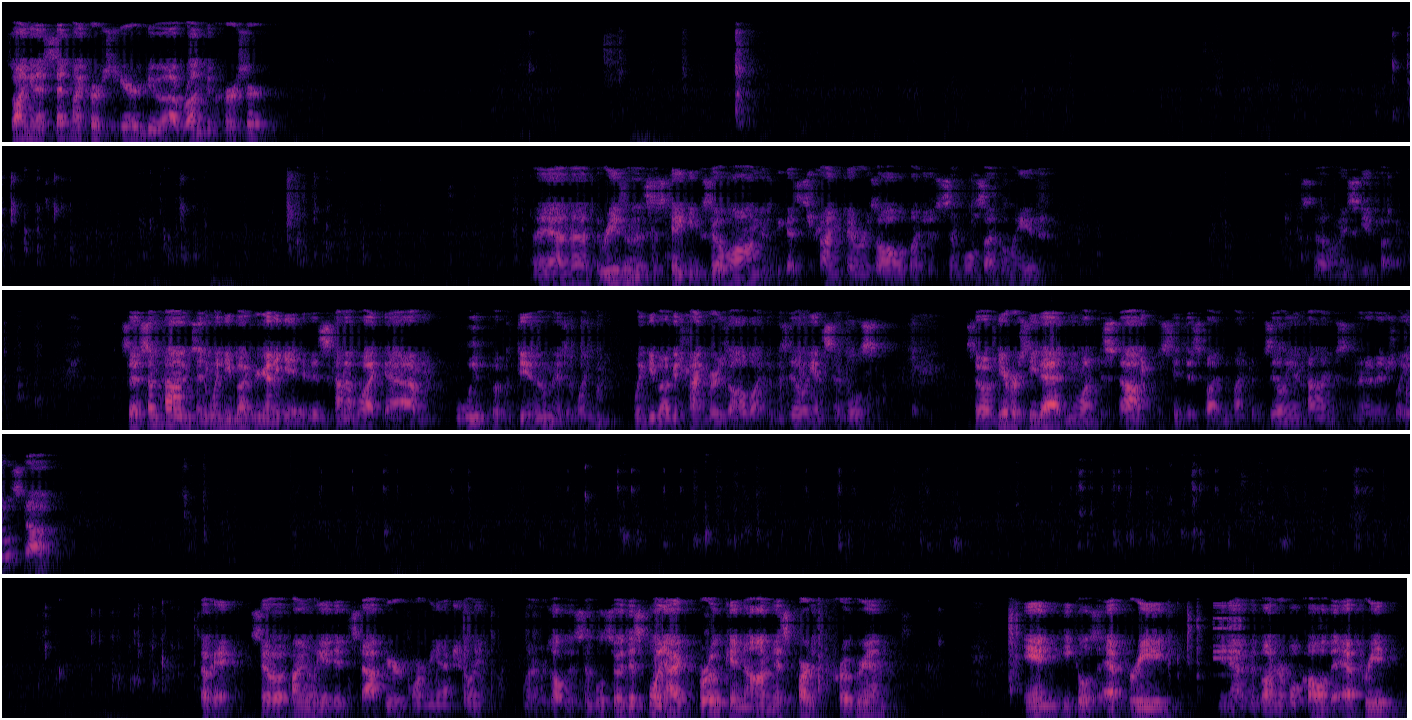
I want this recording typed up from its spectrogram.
So I'm going to set my cursor here and do a run to cursor. And uh, the reason this is taking so long is because it's trying to resolve a bunch of symbols, I believe. So let me see if I. So sometimes in WinDbug, you're going to get into this kind of like um, loop of doom as when WinDbug is trying to resolve like a bazillion symbols. So if you ever see that and you want it to stop, just hit this button like a bazillion times, and then eventually it will stop. Okay, so finally it did stop here for me actually when it resolved the symbol. So at this point I've broken on this part of the program. N equals fread, you know, the vulnerable call to fread.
